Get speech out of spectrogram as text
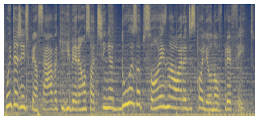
muita gente pensava que Ribeirão só tinha duas opções na hora de escolher o novo prefeito.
